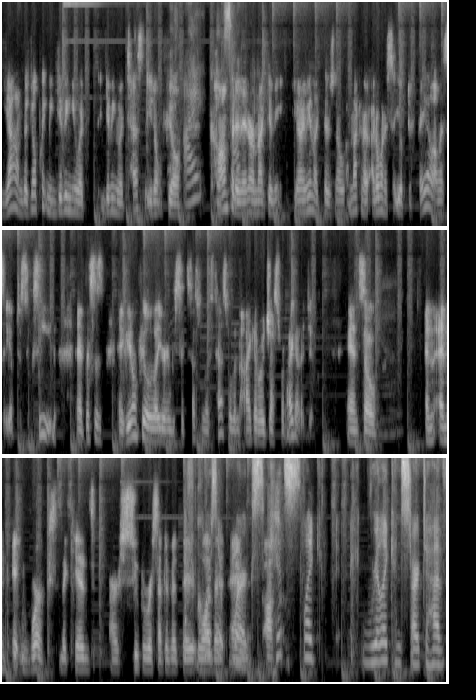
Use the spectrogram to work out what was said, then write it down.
yeah. There's no point in me giving you a giving you a test that you don't feel I confident in, or I'm not giving, you know what I mean? Like, there's no, I'm not gonna, I don't want to set you up to fail. I'm gonna set you up to succeed. And if this is, if you don't feel like you're gonna be successful in this test, well, then I got to adjust what I got to do. And so, and and it works. The kids are super receptive. It they of course love it, it. works. awesome. Kids like really can start to have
